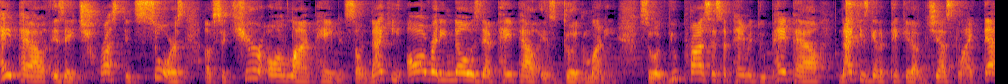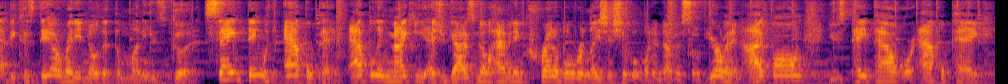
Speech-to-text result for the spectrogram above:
PayPal is a trusted source of secure online payments. So Nike already knows that PayPal is good money. So if you process a payment through PayPal, Nike's gonna pick it up just like that because they already know that the money is good. Same thing with Apple Pay. Apple and Nike, as you guys know, have an incredible relationship with one another. So if you're on an iPhone, use PayPal or Apple Pay,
